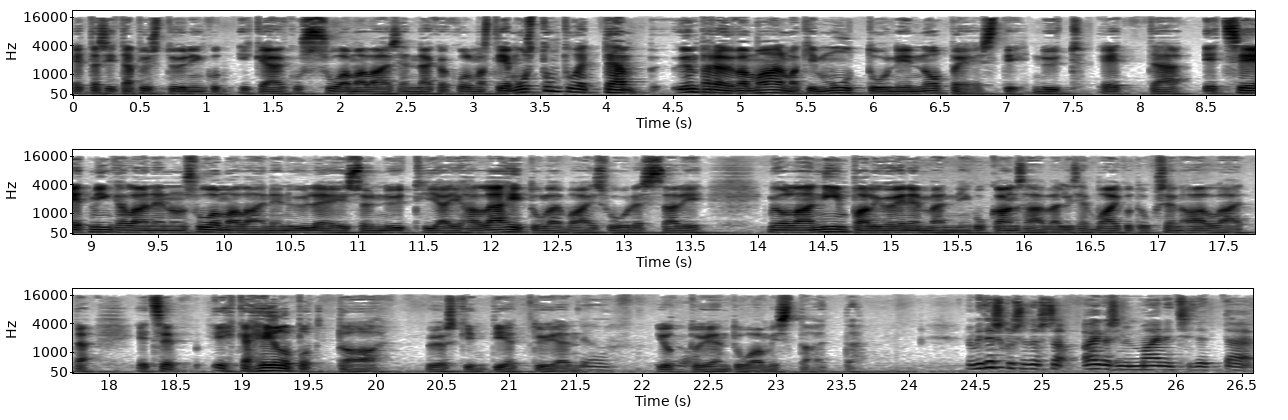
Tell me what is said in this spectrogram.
että sitä pystyy niin kuin ikään kuin suomalaisen näkökulmasta. Ja musta tuntuu, että tämä ympäröivä maailmakin muuttuu niin nopeasti nyt, että, että se, että minkälainen on suomalainen yleisö nyt ja ihan lähitulevaisuudessa, niin me ollaan niin paljon enemmän niin kuin kansainvälisen vaikutuksen alla, että, että se ehkä helpottaa myöskin tiettyjen Joo. juttujen tuomista. Että... No mites kun sä tuossa aikaisemmin mainitsit, että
